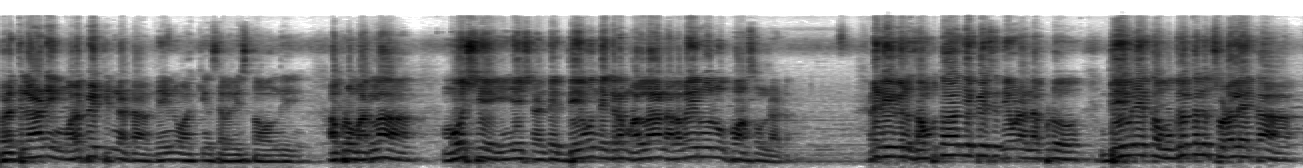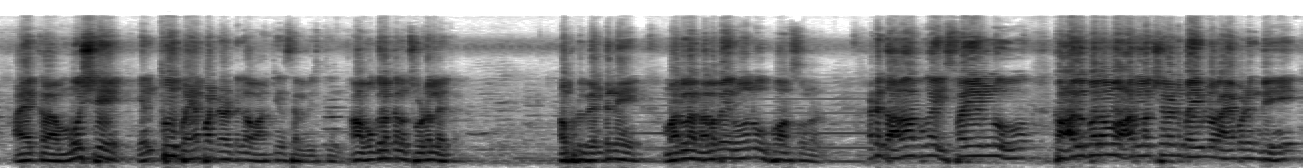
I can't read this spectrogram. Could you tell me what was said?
బ్రతిలాడి మొరపెట్టిండట దేవుని వాక్యం సెలవిస్తూ ఉంది. అప్పుడు మరలా మోషే ఏం చేసినంటే దేవుని దగ్గర మళ్ళా నలభై రోజులు ఉపవాసం ఉన్నాడు అంటే వీళ్ళు చంపుతా అని చెప్పేసి దేవుడు అన్నప్పుడు దేవుని యొక్క ఉగ్రతను చూడలేక ఆ యొక్క మోషే ఎంతో భయపడ్డట్టుగా వాక్యం సెలవిస్తుంది. ఆ ఉగ్రతను చూడలేక. అప్పుడు వెంటనే మరలా నలభై రోజులు ఉపవాసం ఉన్నాడు. అంటే దాదాపుగా ఇస్రాయేళ్ళు కాలుబలం ఆరు లక్షలని బైబిల్లో రాయబడింది.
